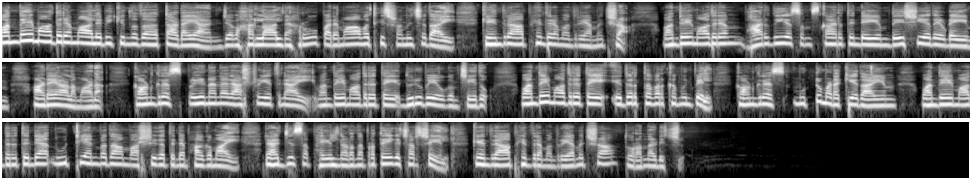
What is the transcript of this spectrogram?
വന്ദേമാതരം ആലപിക്കുന്നത് തടയാൻ ജവഹർലാൽ നെഹ്റു പരമാവധി ശ്രമിച്ചതായി കേന്ദ്ര ആഭ്യന്തരമന്ത്രി അമിത്ഷാ വന്ദേമാതരം ഭാരതീയ സംസ്കാരത്തിന്റെയും ദേശീയതയുടെയും അടയാളമാണ്. കോൺഗ്രസ് പ്രീണന രാഷ്ട്രീയത്തിനായി വന്ദേമാതരത്തെ ദുരുപയോഗം ചെയ്തു. വന്ദേമാതരത്തെ എതിർത്തവർക്ക് മുൻപിൽ കോൺഗ്രസ് മുട്ടുമടക്കിയതായും വന്ദേമാതരത്തിന്റെ നൂറ്റി അൻപതാം വാർഷികത്തിന്റെ ഭാഗമായി രാജ്യസഭയിൽ നടന്ന പ്രത്യേക ചർച്ചയിൽ കേന്ദ്ര ആഭ്യന്തരമന്ത്രി അമിത്ഷാ തുറന്നടിച്ചു.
